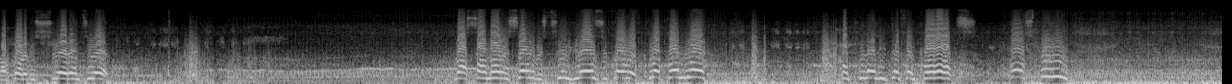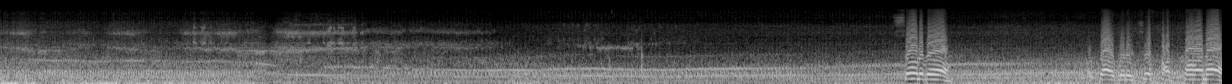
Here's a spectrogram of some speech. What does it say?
I've got to be straight into it. Last time I was here was two years ago with Club 100. Completely different carts. Full speed. Sort of there. Okay, I'm going to drift corner.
